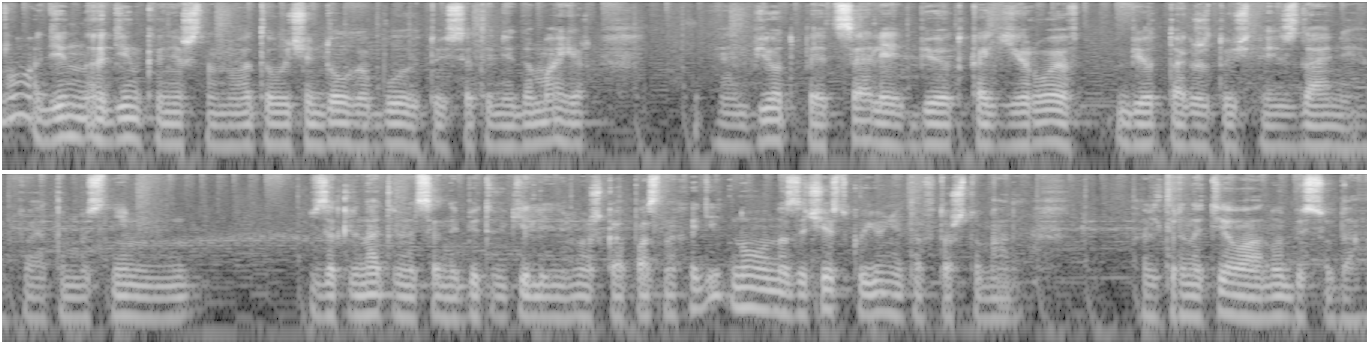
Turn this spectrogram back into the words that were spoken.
Ну, один, один, конечно, но это очень долго будет, то есть это не дамагер. Бьет 5 целей, бьет как героев, бьет также точно издание, поэтому с ним заклинательница на битву килли немножко опасно ходить, но на зачистку юнитов то, что надо. Альтернатива Анубису, да.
